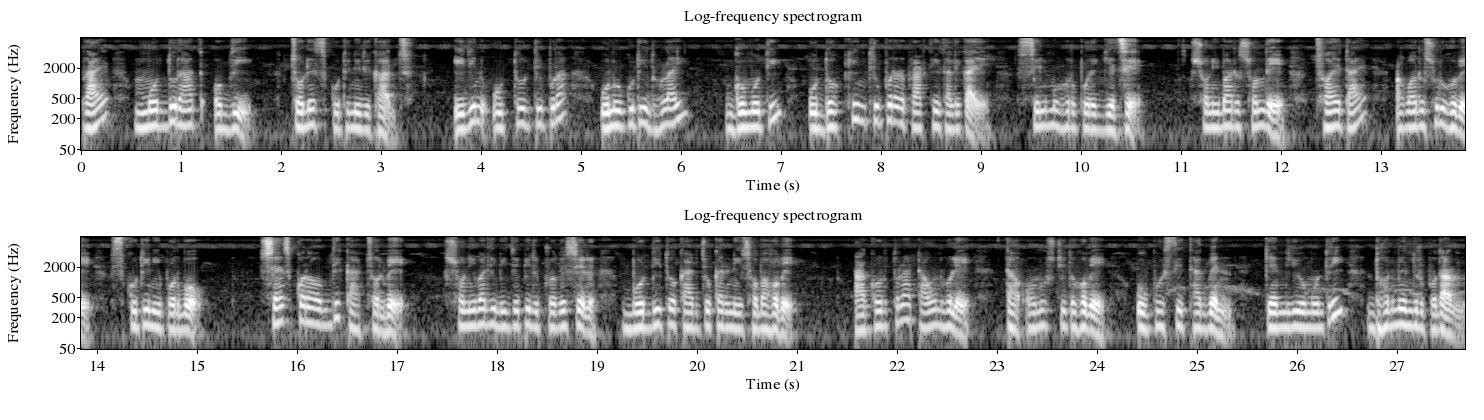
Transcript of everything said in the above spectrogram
প্রায় মধ্যরাত অবধি চলে স্কুটিনির কাজ। এদিন উত্তর ত্রিপুরা অনুকুটি ধলাই, গোমতী ও দক্ষিণ ত্রিপুরার প্রার্থী তালিকায় সিলমোহর পড়ে গিয়েছে। শনিবার সন্ধে ছয়টায় আবারও শুরু হবে স্কুটিনি পর্ব। শেষ করা অবধি কাজ চলবে। শনিবারই বিজেপির প্রদেশের বর্ধিত কার্যকারিণী সভা হবে। আগরতলা টাউন হলে তা অনুষ্ঠিত হবে। উপস্থিত থাকবেন কেন্দ্রীয় মন্ত্রী ধর্মেন্দ্র প্রধান।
